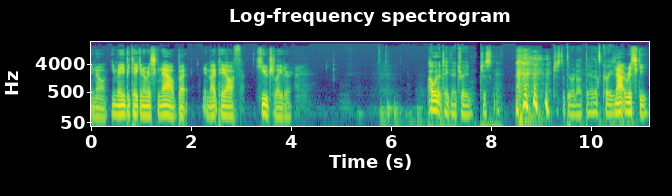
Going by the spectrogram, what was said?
you know, you may be taking a risk now, but it might pay off huge later. I wouldn't take that trade. Just just to throw it out there. That's crazy. Not risky.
